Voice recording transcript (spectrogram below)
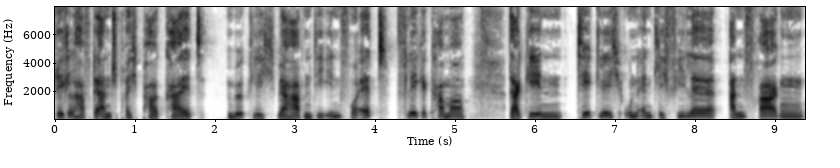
regelhafte Ansprechbarkeit möglich. Wir haben die Info-Ad-Pflegekammer. Da gehen täglich unendlich viele Anfragen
